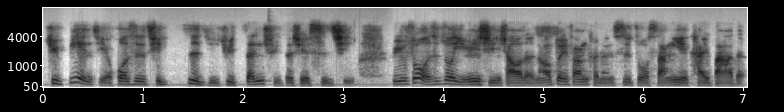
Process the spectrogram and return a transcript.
去辩解，或是去自己去争取这些事情。比如说我是做营运行销的，然后对方可能是做商业开发的，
